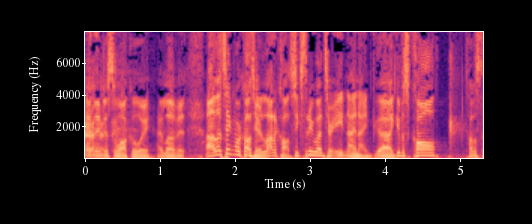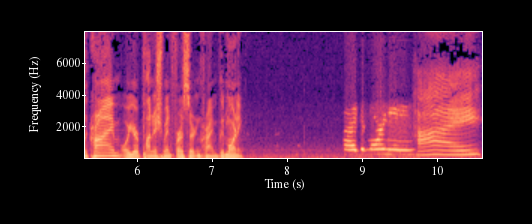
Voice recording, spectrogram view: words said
and then just walk away. I love it. Uh, let's take more calls here. A lot of calls. Six three one zero eight nine nine. Uh, give us a call. Tell us the crime or your punishment for a certain crime. Good morning. Hi, good morning. Hi.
